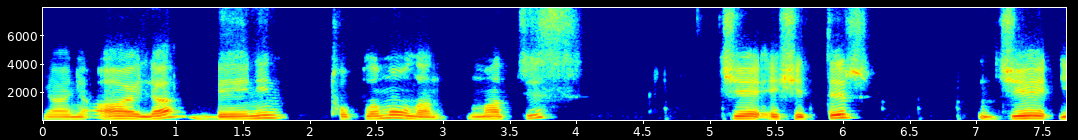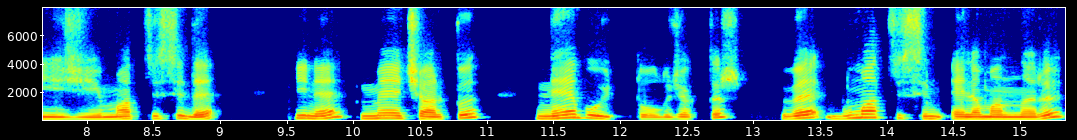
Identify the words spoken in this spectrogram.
yani A ile B'nin toplamı olan matris C eşittir. C IJ matrisi de yine M çarpı N boyutlu olacaktır. Ve bu matrisin elemanları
